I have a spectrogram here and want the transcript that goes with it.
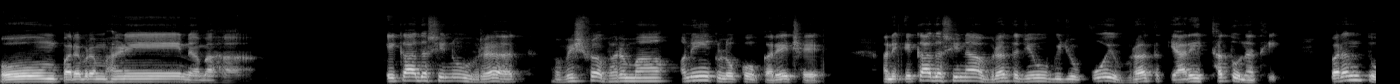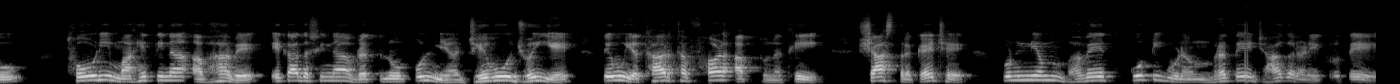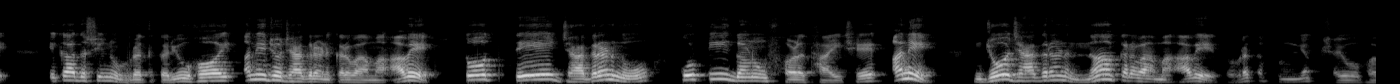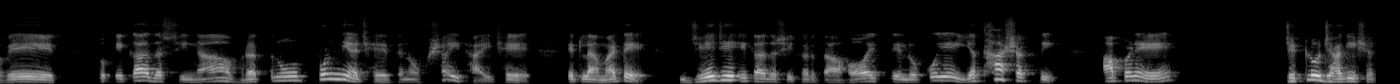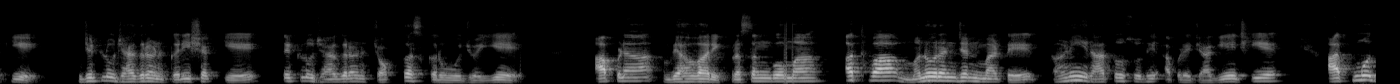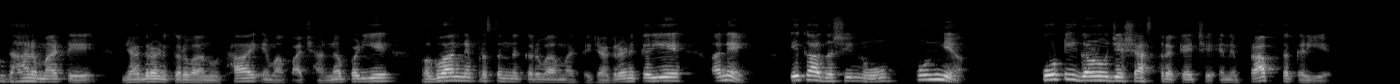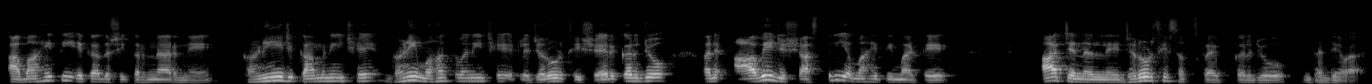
ઓમ પરબ્રહ્મણે નમઃ. એકાદશીનું વ્રત વિશ્વભરમાં અનેક લોકો કરે છે અને એકાદશીના વ્રત જેવું બીજું કોઈ વ્રત ક્યારેય થતું નથી. પરંતુ થોડી માહિતીના અભાવે એકાદશીના વ્રતનું પુણ્ય જેવું જોઈએ તેવું યથાર્થ ફળ આપતું નથી. શાસ્ત્ર કહે છે, પુણ્યમ ભવેત કોટી ગુણમ વ્રતે જાગરણે કૃતે. એકાદશીનું વ્રત કર્યું હોય અને જો જાગરણ કરવામાં આવે, તો તે જાગરણનું કોટી ગણું ફળ થાય છે અને જો જાગરણ ન કરવામાં આવે, તો વ્રત પુણ્ય ક્ષયો ભવેત. તો એકાદશીના વ્રતનું પુણ્ય છે તેનો ક્ષય થાય છે. એટલા માટે જે જે એકાદશી કરતા હોય, તે લોકોએ યથાશક્તિ આપણે જેટલું જાગી શકીએ, જેટલું જાગરણ કરી શકીએ તેટલું જાગરણ ચોક્કસ કરવું જોઈએ. આપણા વ્યવહારિક પ્રસંગોમાં અથવા મનોરંજન માટે ઘણી રાતો સુધી આપણે જાગીએ છીએ. આત્મોદ્ધાર માટે જાગરણ કરવાનું થાય, એમાં પાછા ન પડીએ. ભગવાનને પ્રસન્ન કરવા માટે જાગરણ કરીએ અને એકાદશીનું પુણ્ય કોટી ગણું જે શાસ્ત્ર કહે છે, એને પ્રાપ્ત કરીએ. આ માહિતી એકાદશી કરનારને ઘણી જ કામની છે, ઘણી મહત્વની છે, એટલે જરૂરથી શેર કરજો અને આવી જ શાસ્ત્રીય માહિતી માટે આ ચેનલને જરૂરથી સબસ્ક્રાઇબ કરજો. ધન્યવાદ.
